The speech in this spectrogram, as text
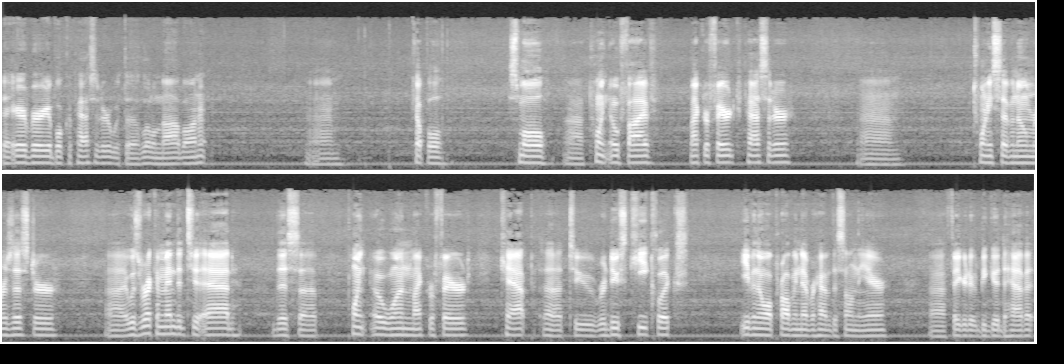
the air variable capacitor with a little knob on it. Um, couple small uh, 0.05 microfarad capacitor, um, 27 ohm resistor. Uh, it was recommended to add this uh, 0.01 microfarad cap uh, to reduce key clicks, even though I'll probably never have this on the air. I uh, figured it would be good to have it.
